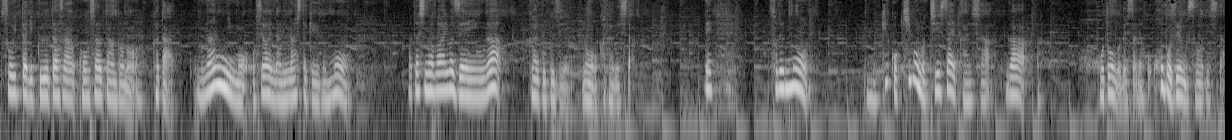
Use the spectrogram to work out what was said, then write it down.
そういったリクルーターさんコンサルタントの方何人もお世話になりましたけれども私の場合は全員が外国人の方でした。でそれも結構規模の小さい会社がほとんどでしたね。ほぼ全部そうでした。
